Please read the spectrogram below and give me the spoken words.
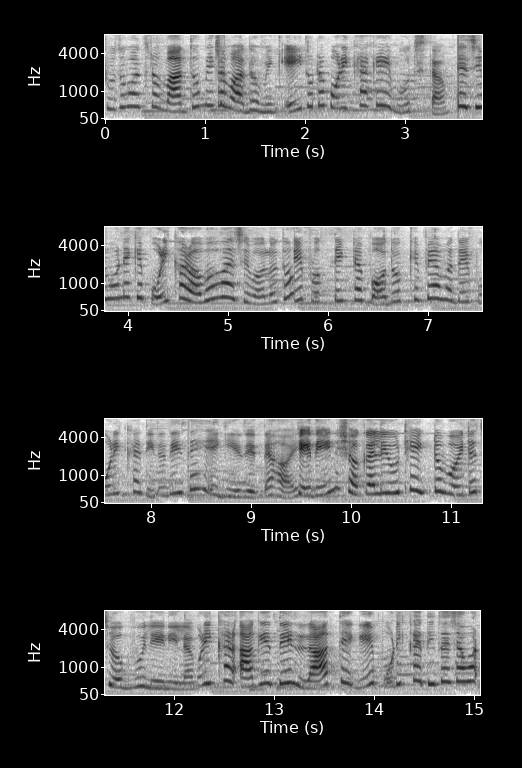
শুধুমাত্র মাধ্যমিক আর মাধ্যমিক, এই দুটো পরীক্ষাকেই বুঝতাম। জীবনে কি পরীক্ষার অভাব আছে বলো তো? এই প্রত্যেকটা পদক্ষেপে আমাদের পরীক্ষা দিতে দিতে এগিয়ে যেতে হয়। সেদিন সকালে উঠে একটু বইটা চোখ ভুলিয়ে নিলাম। পরীক্ষার আগের দিন রাত থেকে পরীক্ষা দিতে যাওয়ার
